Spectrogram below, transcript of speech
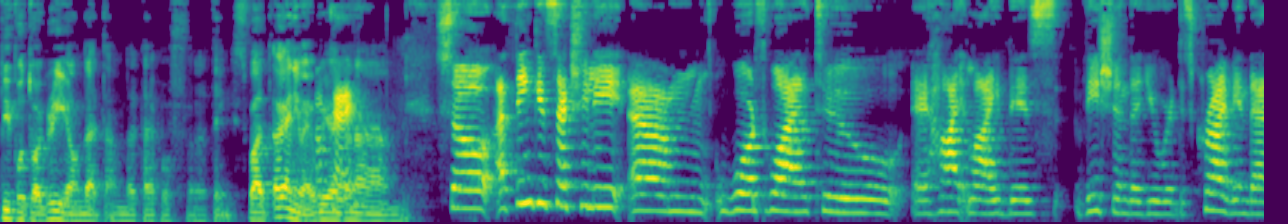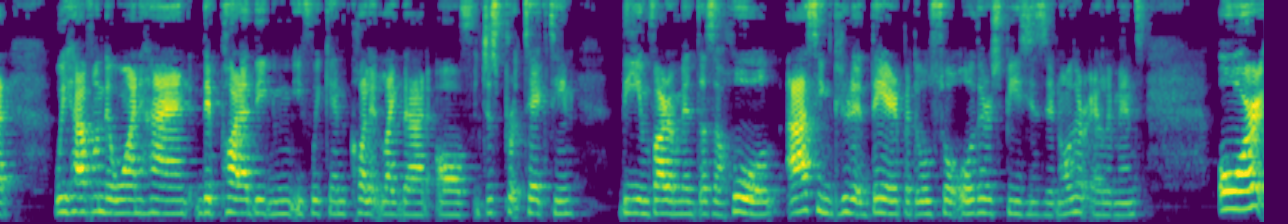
people to agree on that on that type of uh, things. But uh, anyway, we are gonna. Um, So I think it's actually um, worthwhile to uh, highlight this vision that you were describing that we have on the one hand the paradigm, if we can call it like that, of just protecting the environment as a whole, as included there, but also other species and other elements, or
